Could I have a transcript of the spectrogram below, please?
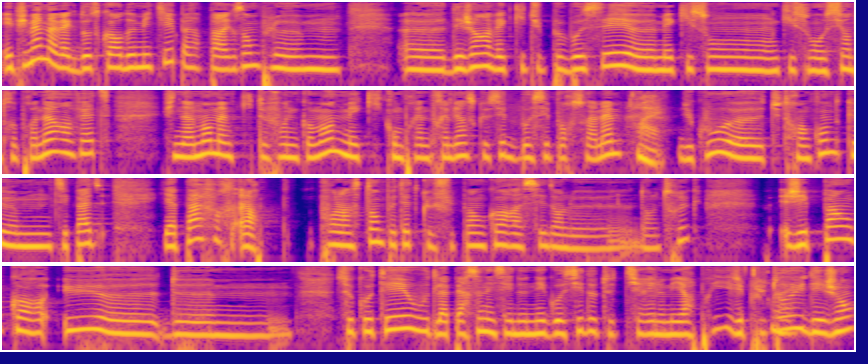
Et puis même avec d'autres corps de métier, par, par exemple, euh, euh, des gens avec qui tu peux bosser, euh, mais qui sont qui sont aussi entrepreneurs en fait. Finalement, même qui te font une commande, mais qui comprennent très bien ce que c'est de bosser pour soi-même. ouais Du coup, euh, tu te rends compte que hum, c'est pas, il y a pas force. Alors pour l'instant, peut-être que je suis pas encore assez dans le dans le truc. J'ai pas encore eu euh, de hum, ce côté où de la personne essaye de négocier, de te tirer le meilleur prix. J'ai plutôt Ouais. eu des gens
